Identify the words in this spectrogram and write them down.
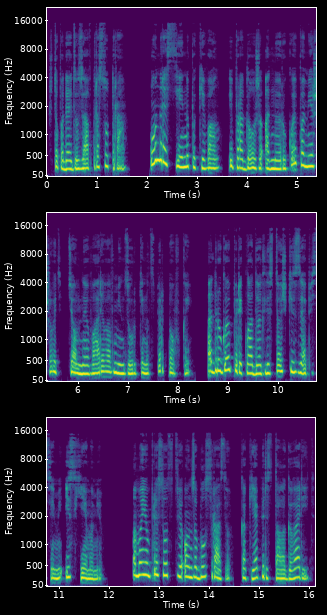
что подойду завтра с утра. Он рассеянно покивал и продолжил одной рукой помешивать темное варево в мензурке над спиртовкой, а другой перекладывать листочки с записями и схемами. О моем присутствии он забыл сразу, как я перестала говорить.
